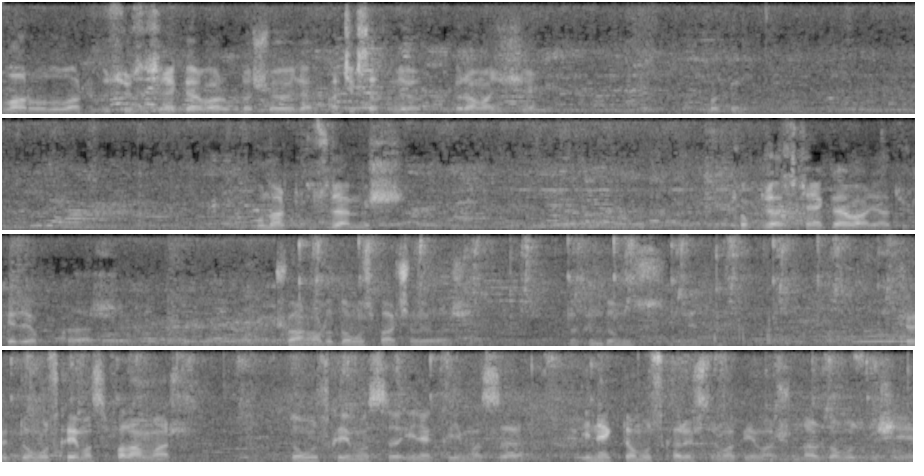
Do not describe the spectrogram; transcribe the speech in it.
Var oğlu var. Bir sürü seçenekler var burada şöyle. Açık satılıyor gramaj işi. Bakın. Bunlar tütsülenmiş. Çok güzel seçenekler var ya. Türkiye'de yok bu kadar. Şu an orada domuz parçalıyorlar. Bakın domuz. Şöyle domuz kıyması falan var. Domuz kıyması, inek kıyması, inek domuz karıştırma kıyma. Şunlar domuz bir şeyi.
